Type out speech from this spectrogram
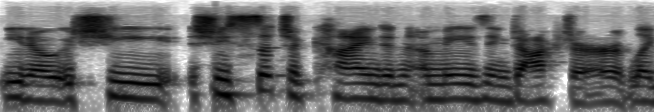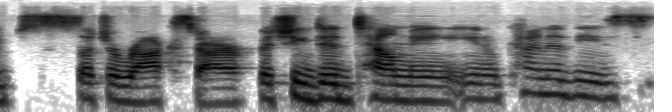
you know, she she's such a kind and amazing doctor, like such a rock star. But she did tell me, you know, kind of these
